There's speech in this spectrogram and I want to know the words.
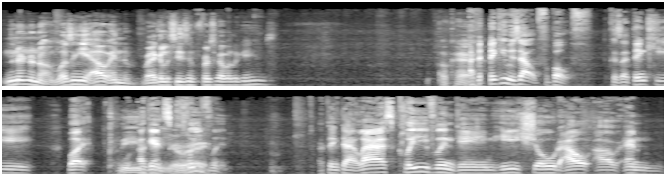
No, no, no, no. Wasn't he out in the regular season first couple of games? Okay. I think he was out for both because I think he, but Cleveland, against you're right. Cleveland, I think that last Cleveland game he showed out, out and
